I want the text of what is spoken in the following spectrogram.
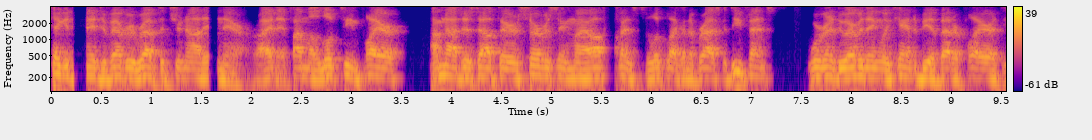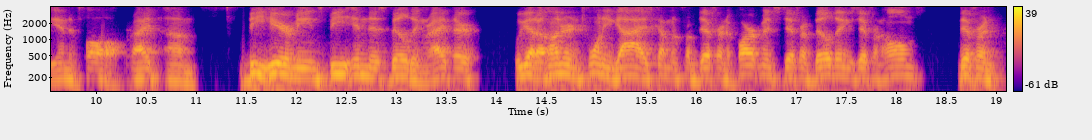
take advantage of every rep that you're not in there, right? If I'm a look team player, I'm not just out there servicing my offense to look like a Nebraska defense we're going to do everything we can to be a better player at the end of fall, right? Um, be here means be in this building, right? There, we got 120 guys coming from different apartments, different buildings, different homes, different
